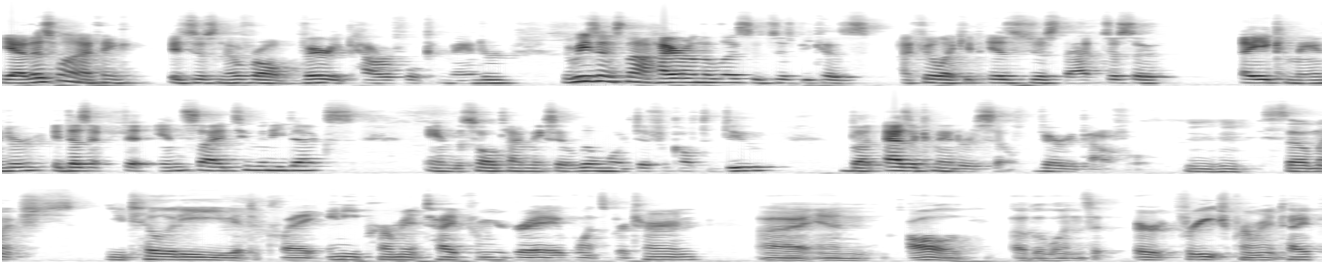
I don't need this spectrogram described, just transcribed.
Yeah, this one I think is just an overall very powerful commander. The reason it's not higher on the list is just because I feel like it is just that, just a a commander. It doesn't fit inside too many decks, and the soul time makes it a little more difficult to do. But as a commander itself, very powerful. hmm So much utility, you get to play any permanent type from your grave once per turn, uh, and all of the ones, or for each permanent type.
